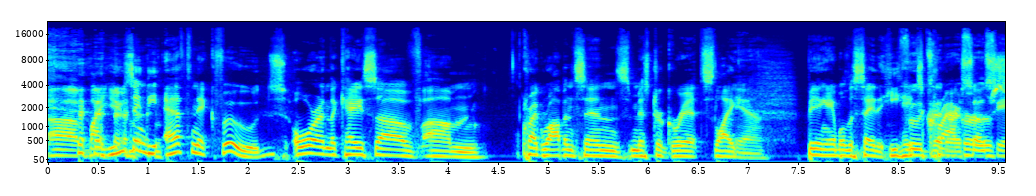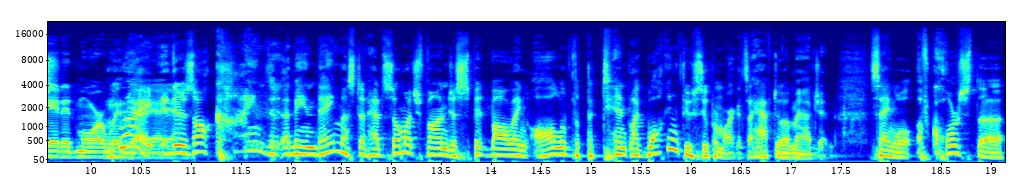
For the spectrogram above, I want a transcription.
uh, by using the ethnic foods or in the case of um, craig robinson's mr grits like Yeah. Being able to say that he hates Foods that are crackers. associated more with Right. yeah, yeah. There's all kinds of, I mean, they must have had so much fun just spitballing all of the potential, like walking through supermarkets, I have to imagine, saying, well, of course the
